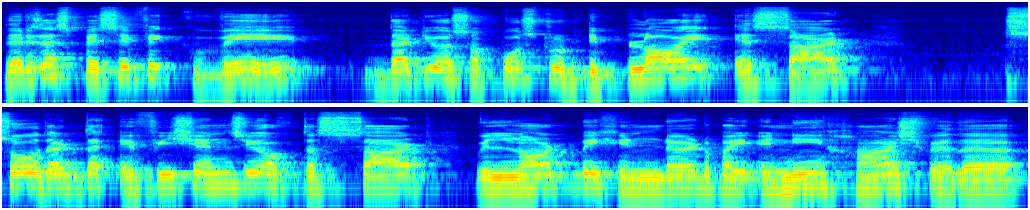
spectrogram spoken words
there is a specific way that you are supposed to deploy a SART so that the efficiency of the SART will not be hindered by any harsh weather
